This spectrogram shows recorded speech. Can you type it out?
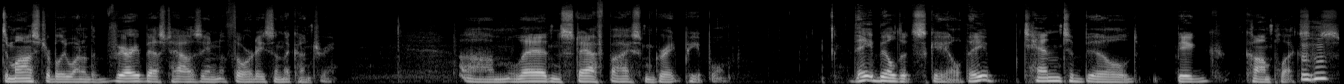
demonstrably one of the very best housing authorities in the country, um, led and staffed by some great people. They build at scale. They tend to build big complexes. Mm-hmm. mm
